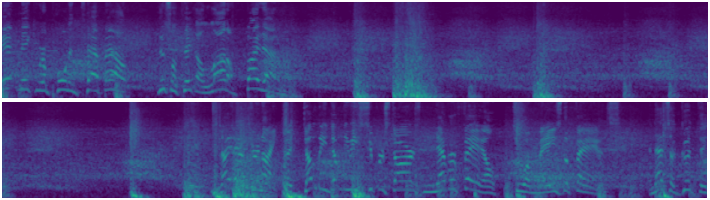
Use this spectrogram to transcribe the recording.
can't make your opponent tap out, this will take a lot of fight out of him. Superstars never fail to amaze the fans. And that's a good thing,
